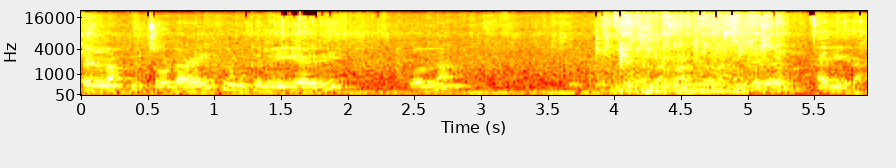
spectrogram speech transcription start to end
വെള്ളം ചൂടായി നമുക്ക് നെയ്യരി ഒന്ന് വെള്ളം വറുത്ത് അരിയിടാം.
